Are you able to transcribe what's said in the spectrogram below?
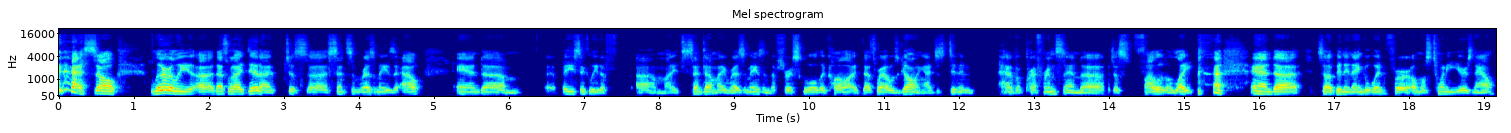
so literally uh, that's what I did. I just uh, sent some resumes out, and um, basically the um, I sent out my resumes, and the first school to call, I, that's where I was going. I just didn't have a preference and uh, just followed a light. and uh, so I've been in Englewood for almost 20 years now.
